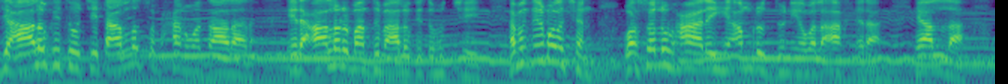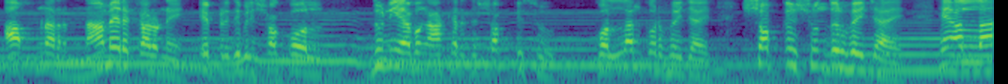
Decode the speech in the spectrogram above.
যে আলোকিত হচ্ছে, এটা আল্লাহ সুবহানাহু ওয়া তাআলার, এর আলোর মাধ্যমে আলোকিত হচ্ছে। এবং তিনি বলেছেন, ওয়াসালুহা আলাইহি আমরুদ দুনিয়া ওয়াল আখিরা। হে আল্লাহ, আপনার নামের কারণে এই পৃথিবীর সকল দুনিয়া এবং আখিরাতে সবকিছু কল্যাণকর হয়ে যায় সব কিছু সুন্দর হয়ে যায়। হে আল্লাহ,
